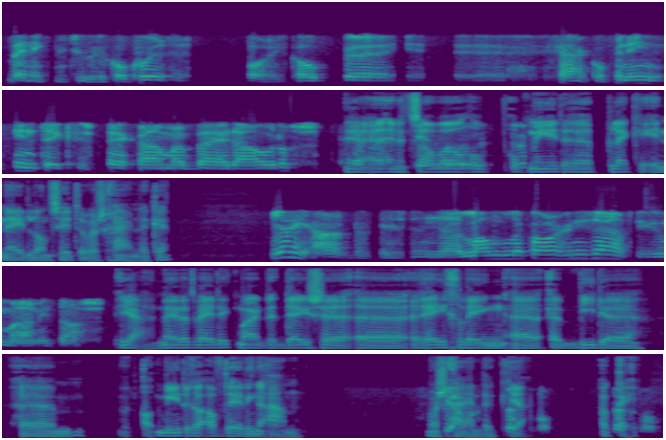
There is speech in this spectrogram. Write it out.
ben ik natuurlijk ook weer... Word ik ook, uh, ga ik op een intakegesprek aan met beide ouders. Ja, en, het zal wel op, op meerdere plekken in Nederland zitten waarschijnlijk, hè? Ja, ja, dat is een landelijke organisatie, Humanitas. Ja, nee, dat weet ik. Maar de, deze uh, regeling bieden um, meerdere afdelingen aan. Waarschijnlijk, ja. ja. Dat klopt. Oké, okay.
